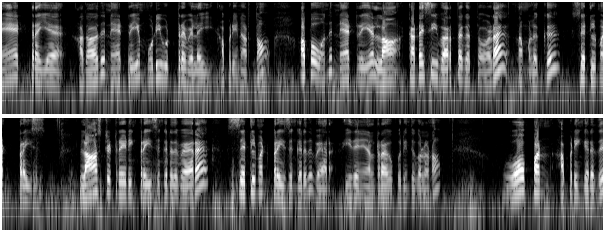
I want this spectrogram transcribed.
நேற்றைய அதாவது நேற்றைய முடிவுற்ற விலை அப்படின்னு அர்த்தம். அப்போது வந்து நேற்றைய லா கடைசி வர்த்தகத்தோட நம்மளுக்கு செட்டில்மெண்ட் ப்ரைஸ் லாஸ்ட் ட்ரேடிங் ப்ரைஸுங்கிறது வேறு செட்டில்மெண்ட் ப்ரைஸுங்கிறது வேறு. இதை நன்றாக புரிந்து கொள்ளணும். ஓப்பன் அப்படிங்கிறது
